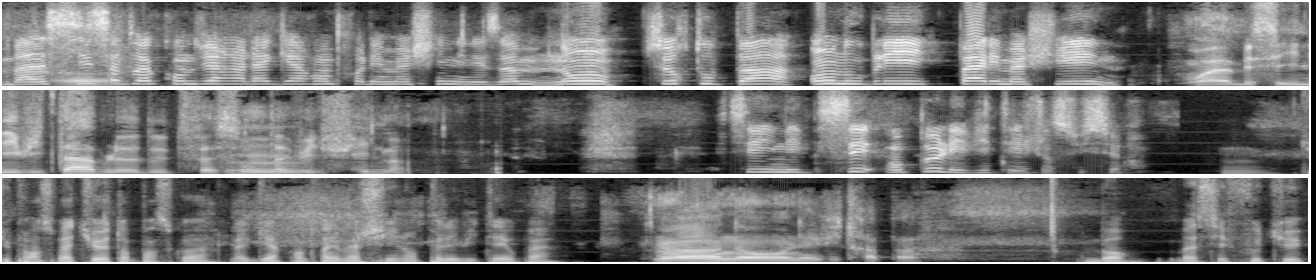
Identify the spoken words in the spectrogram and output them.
Bah, si Euh. ça doit conduire à la guerre entre les machines et les hommes, non, surtout pas. On n'oublie pas les machines. Ouais, mais c'est inévitable de toute façon. T'as Mhm. vu le film C'est iné- c'est- on peut l'éviter, j'en suis sûr. Hmm. Tu penses, Mathieu, t'en penses quoi? La guerre contre les machines, on peut l'éviter ou pas? Ah non, on l'évitera pas. Bon, bah c'est foutu.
